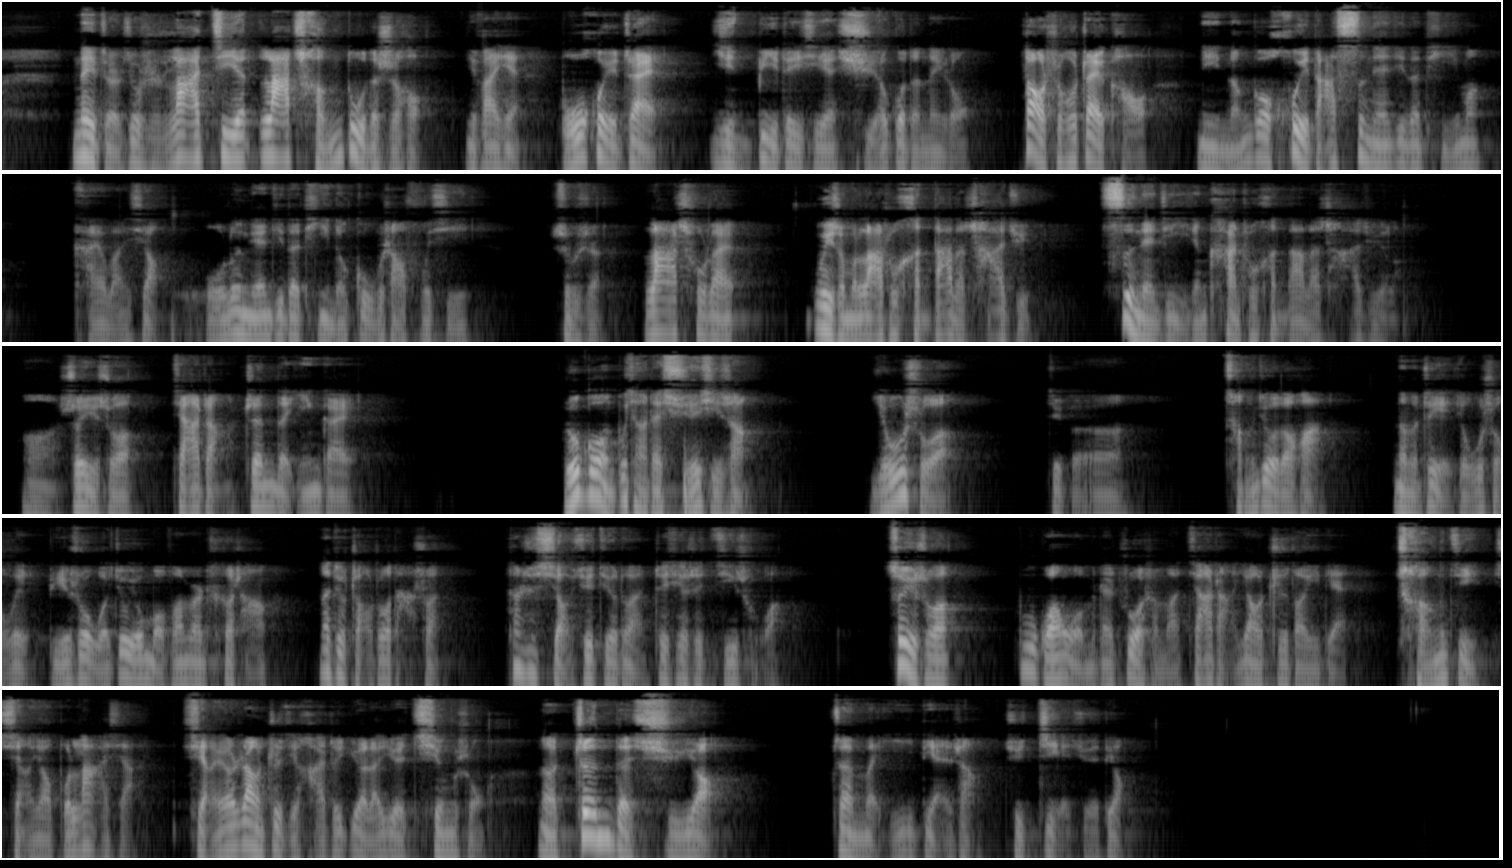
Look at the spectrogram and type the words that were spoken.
那阵儿就是拉阶拉程度的时候，你发现不会再隐蔽这些学过的内容，到时候再考，你能够会答四年级的题吗？开玩笑，五六年级的题你都顾不上复习，是不是？拉出来，为什么拉出很大的差距？四年级已经看出很大的差距了，哦，所以说家长真的应该。如果我们不想在学习上有所这个成就的话，那么这也就无所谓。比如说，我就有某方面的特长，那就早做打算。但是小学阶段这些是基础啊，所以说不管我们在做什么，家长要知道一点：成绩想要不落下，想要让自己孩子越来越轻松，那真的需要在每一点上去解决掉。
